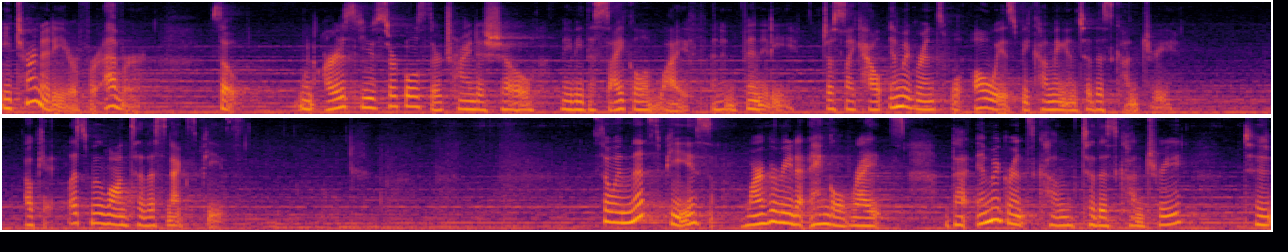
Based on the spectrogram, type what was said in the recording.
eternity or forever. So when artists use circles, they're trying to show maybe the cycle of life and infinity, just like how immigrants will always be coming into this country. Okay, let's move on to this next piece. So in this piece, Margarita Engle writes that immigrants come to this country to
